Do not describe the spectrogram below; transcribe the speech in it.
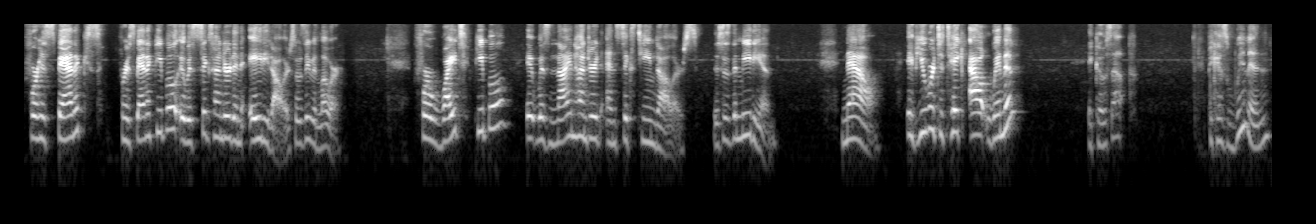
For Hispanics, for Hispanic people, it was $680. So it was even lower. For white people, it was $916. This is the median. Now, if you were to take out women, it goes up because women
